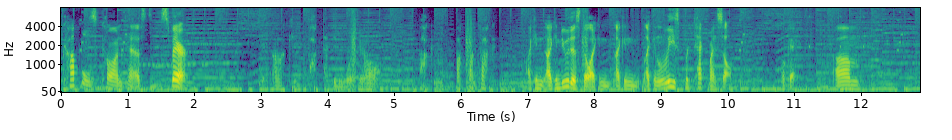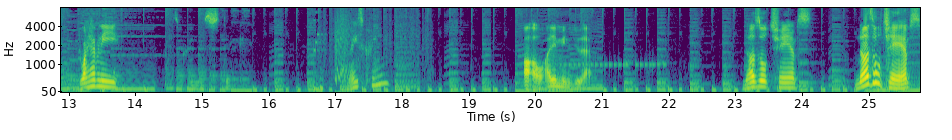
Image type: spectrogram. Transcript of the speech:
couples contest. Spare. Okay, fuck, that didn't work at all. Fuck, fuck, fuck, fuck. I can, I can do this though. I can, I can, I can at least protect myself. Okay. Um, do I have any ice cream stick? An ice cream? Uh-oh, I didn't mean to do that. Nuzzle champs. Nuzzle champs!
